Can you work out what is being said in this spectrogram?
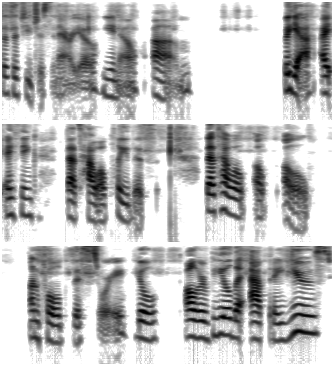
that's a future scenario you know um but yeah I I think that's how I'll play this that's how I'll I'll, I'll unfold this story you'll I'll reveal the app that I used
